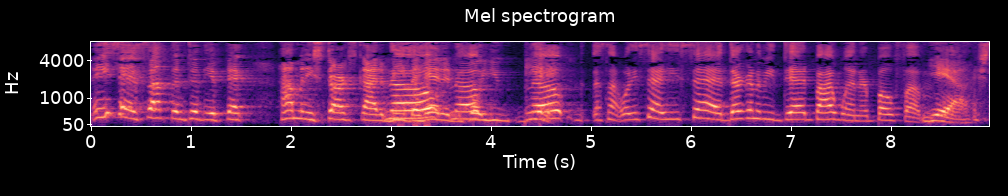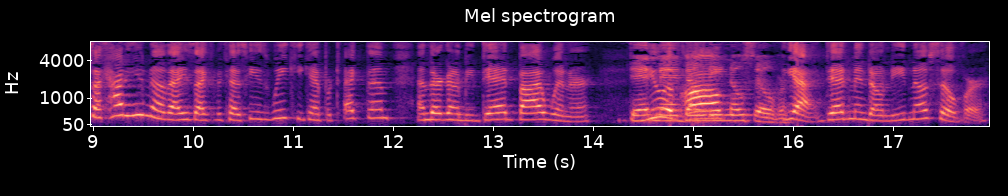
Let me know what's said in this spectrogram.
he says something to the effect, How many Starks got to be no, beheaded no, before you get no, it? that's not what he said. He said they're going to be dead by winter, both of them. Yeah. And she's like, "How do you know that?" He's like, "Because he's weak, he can't protect them, and they're going to be dead by winter." Dead You men don't all- need no silver. Yeah, dead men don't need no silver.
